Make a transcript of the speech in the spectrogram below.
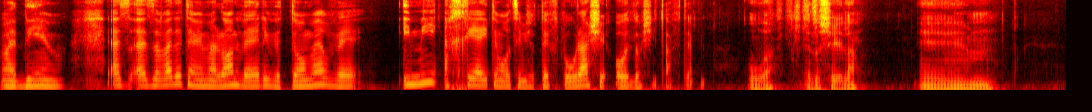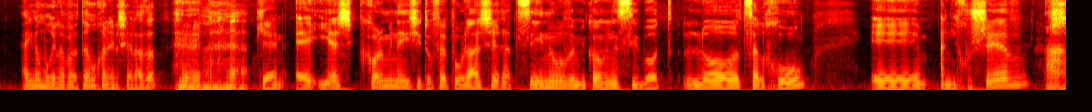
מדהים. אז, אז עבדתם עם אלון ואלי ותומר, ועם מי הכי הייתם רוצים לשתף פעולה שעוד לא שיתפתם? או-אה, איזו שאלה. אמ, היינו אמורים לבוא יותר מוכנים לשאלה הזאת. כן, אה, יש כל מיני שיתופי פעולה שרצינו ומכל מיני סיבות לא צלחו. אמ, אני חושב, אה,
